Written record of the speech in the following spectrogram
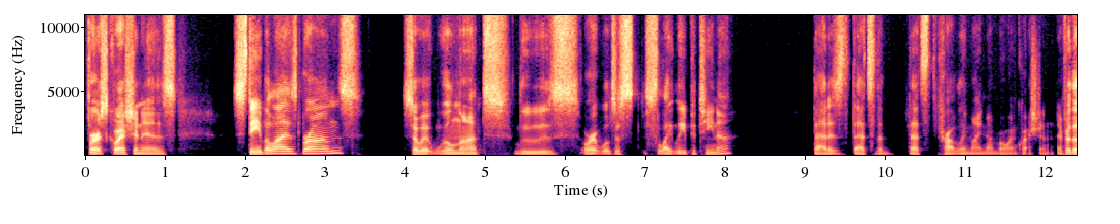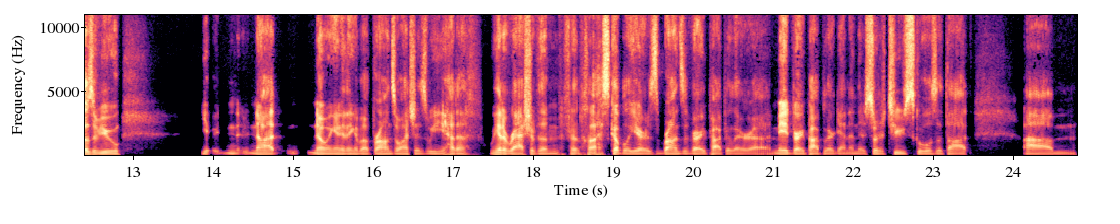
first question is stabilized bronze, so it will not lose or it will just slightly patina. That is that's the that's probably my number one question. And for those of you not knowing anything about bronze watches, we had a we had a rash of them for the last couple of years. Bronze is very popular, uh, made very popular again, and there's sort of two schools of thought um,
